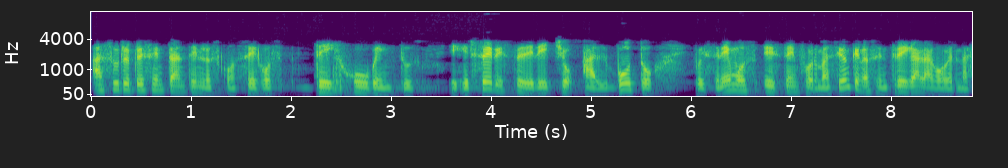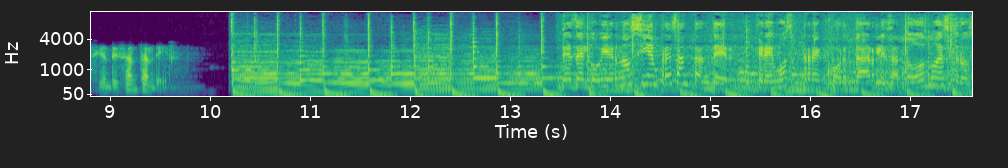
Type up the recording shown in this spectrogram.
a su representante en los consejos de juventud. Ejercer este derecho al voto, pues tenemos esta información que nos entrega la Gobernación de Santander. Desde el gobierno Siempre Santander queremos recordarles a todos nuestros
